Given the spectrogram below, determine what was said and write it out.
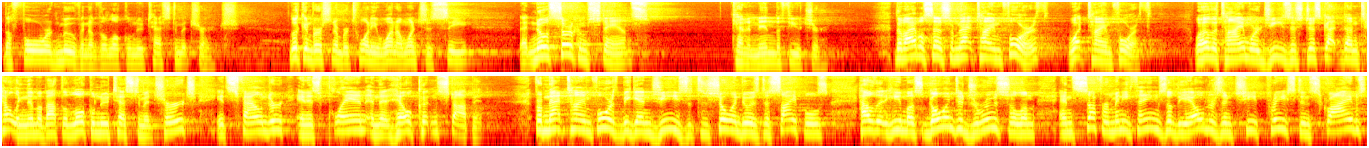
the forward movement of the local New Testament church. Look in verse number 21. I want you to see that no circumstance can amend the future. The Bible says from that time forth, what time forth? Well, the time where Jesus just got done telling them about the local New Testament church, its founder, and its plan, and that hell couldn't stop it. From that time forth began Jesus to show unto his disciples how that he must go into Jerusalem and suffer many things of the elders and chief priests and scribes,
